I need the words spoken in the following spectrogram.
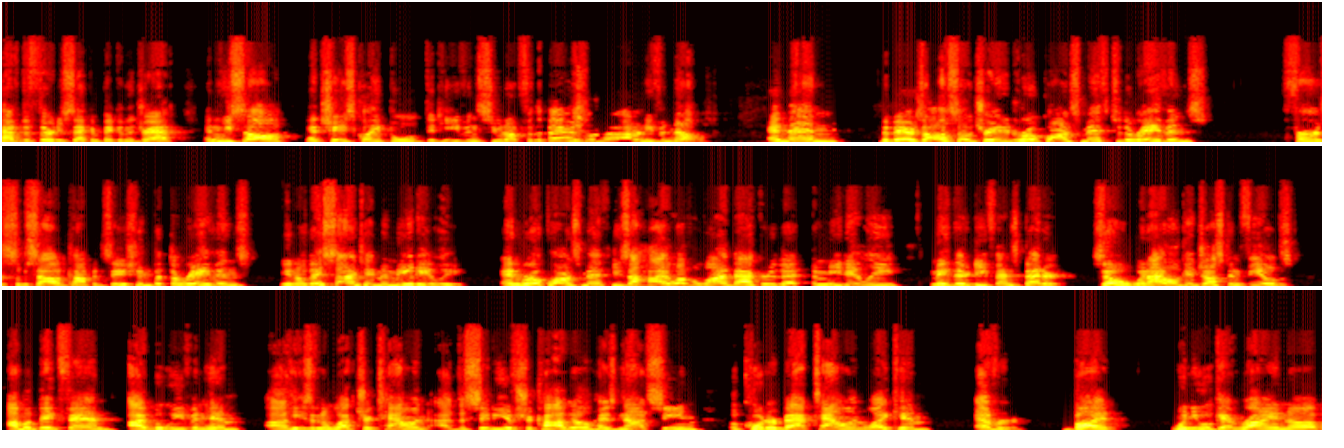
have the 32nd pick in the draft. And we saw that Chase Claypool, did he even suit up for the Bears? I don't even know. And then the Bears also traded Roquan Smith to the Ravens for some solid compensation, but the Ravens, you know, they signed him immediately. And Roquan Smith, he's a high level linebacker that immediately made their defense better. So when I look at Justin Fields, I'm a big fan. I believe in him. Uh, he's an electric talent. Uh, the city of Chicago has not seen a quarterback talent like him ever. But when you look at Ryan uh,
